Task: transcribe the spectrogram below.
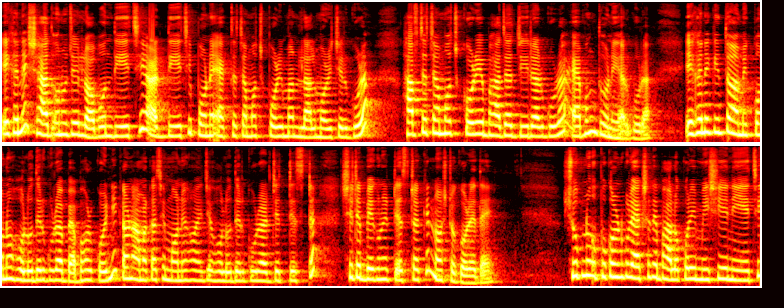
এখানে স্বাদ অনুযায়ী লবণ দিয়েছি, আর দিয়েছি পনে এক চা চামচ পরিমাণ লাল মরিচের গুঁড়া, হাফ চা চামচ করে ভাজা জিরার গুঁড়া এবং ধনিয়ার গুঁড়া। এখানে কিন্তু আমি কোনো হলুদের গুঁড়া ব্যবহার করিনি, কারণ আমার কাছে মনে হয় যে হলুদের গুঁড়ার যে টেস্টটা সেটা বেগুনের টেস্টটাকে নষ্ট করে দেয়। শুকনো উপকরণগুলো একসাথে ভালো করে মিশিয়ে নিয়েছি,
